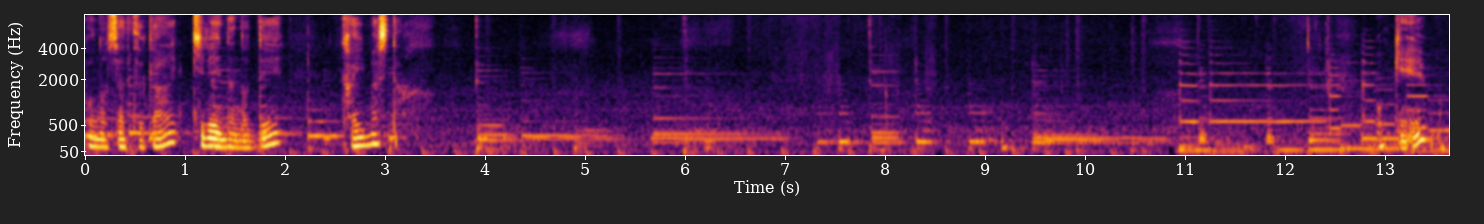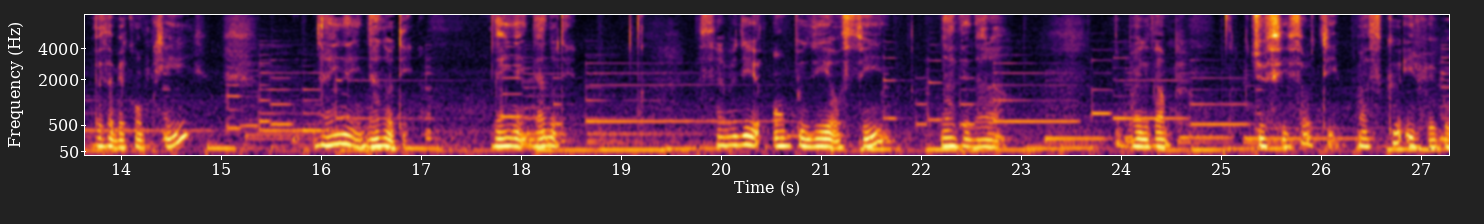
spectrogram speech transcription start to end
このシャツが綺麗なので買いました。オッケーブザベコンプリーないないなので。ないないなので。Ça veut dire on peut dire なぜなら。 Par exemple Je suis sorti parce qu'il fait beau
